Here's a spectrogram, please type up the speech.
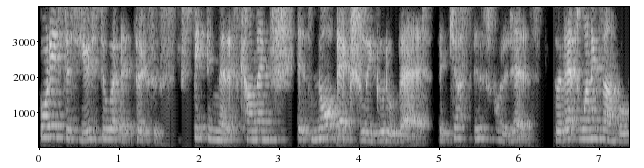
Body's just used to it. It's expecting that it's coming. It's not actually good or bad. It just is what it is. So that's one example.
